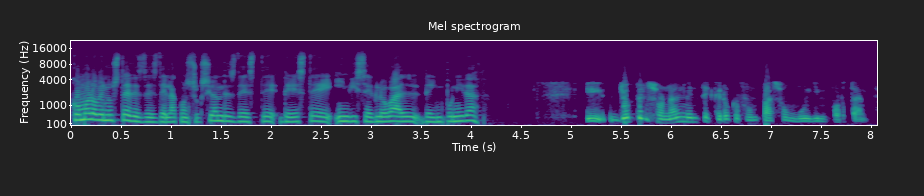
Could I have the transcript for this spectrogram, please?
¿Cómo lo ven ustedes desde la construcción desde este, de este índice global de impunidad? yo personalmente creo que fue un paso muy importante.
